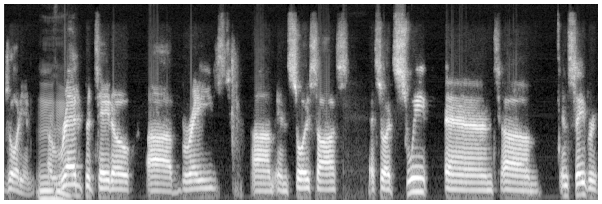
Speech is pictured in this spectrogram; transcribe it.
jorim, a Mhm. red potato uh, braised um, in soy sauce, and so it's sweet and um, and savory.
